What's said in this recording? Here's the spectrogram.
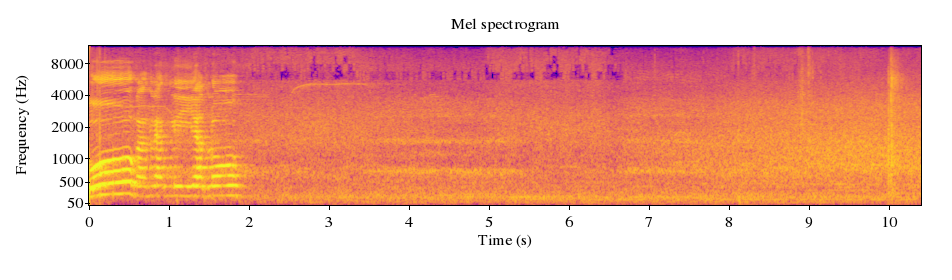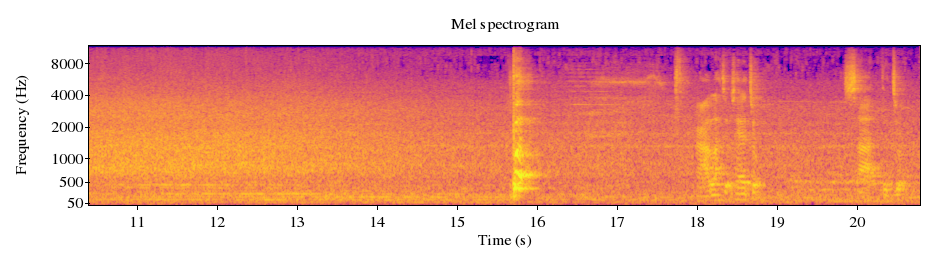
Tuh, gak ngeliat-ngeliat loh. Kalah cuk saya cuk. Satu cuk.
